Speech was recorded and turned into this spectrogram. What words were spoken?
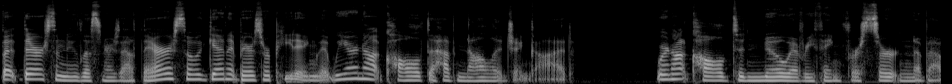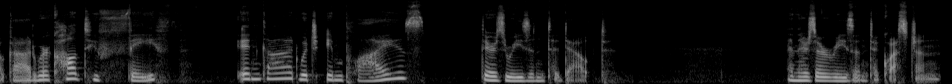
but there are some new listeners out there. So again, it bears repeating that we are not called to have knowledge in God. We're not called to know everything for certain about God. We're called to faith in God, which implies there's reason to doubt. And there's a reason to question.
